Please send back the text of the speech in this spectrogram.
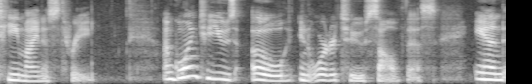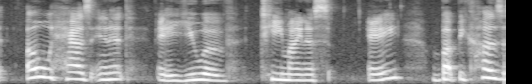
t minus 3. I'm going to use O in order to solve this. And O has in it a u of t minus a, but because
